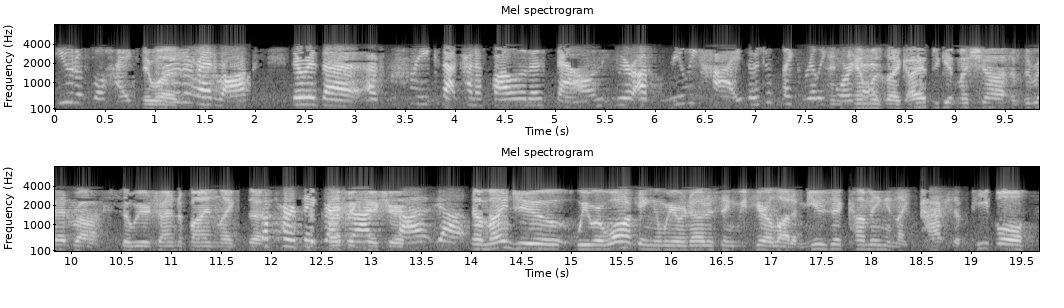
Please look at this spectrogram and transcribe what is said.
beautiful hike It through was. the red rocks. There was a, a creek that kind of followed us down. We were up really high, so it was just like really And gorgeous. Kim was like, I have to get my shot of the red rocks. So we were trying to find like the, a perfect, the red perfect rock picture. shot. Yeah. Now, mind you, we were walking and we were noticing we'd hear a lot of music coming and like packs of people.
